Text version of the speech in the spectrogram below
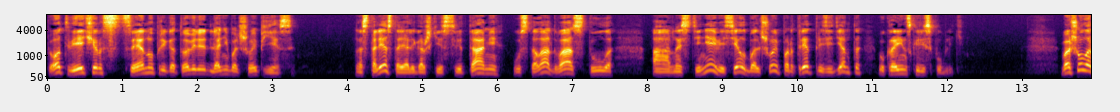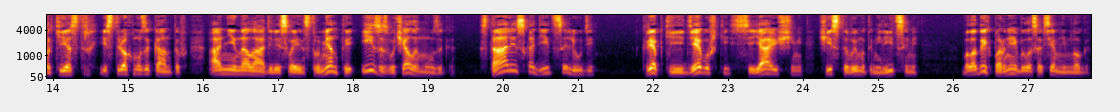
Тот вечер сцену приготовили для небольшой пьесы. На столе стояли горшки с цветами, у стола два стула, а на стене висел большой портрет президента Украинской Республики. Вошел оркестр из трех музыкантов. Они наладили свои инструменты, и зазвучала музыка. Стали сходиться люди. Крепкие девушки с сияющими, чисто вымытыми лицами. Молодых парней было совсем немного.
